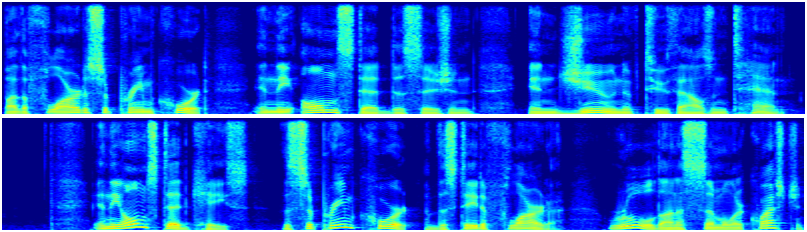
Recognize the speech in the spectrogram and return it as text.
by the Florida Supreme Court in the Olmstead decision in June of 2010. In the Olmstead case, the Supreme Court of the state of Florida ruled on a similar question.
